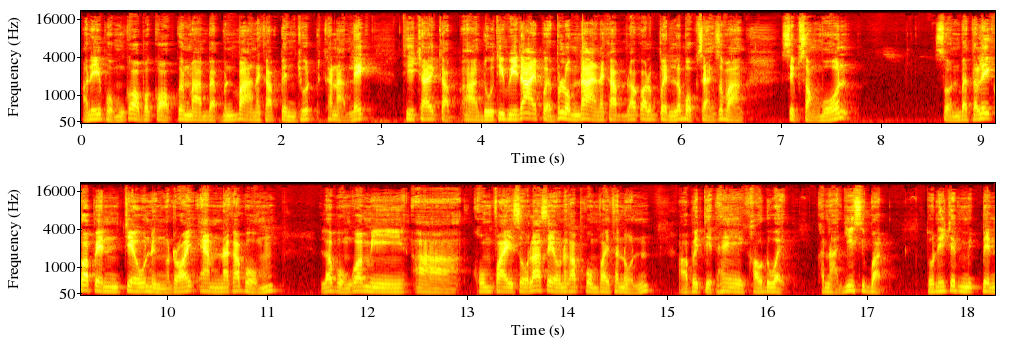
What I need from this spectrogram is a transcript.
อันนี้ผมก็ประกอบขึ้นมาแบบบ้านๆนะครับ เป็นชุดขนาดเล็ก ที่ใช้กับดูทีวีได้เปิดพัดลมได้นะครับ แล้วก็เป็นระบบแสงสว่าง 12 โวลต์ ส่วนแบตเตอรี่ก็เป็นเจล 100 แอมป์นะครับผม แล้วผมก็มีโคมไฟโซลาเซลล์นะครับ โคมไฟถนน เอาไปติดให้เขาด้วย ขนาด 20 วัตต์ ตัวนี้จะเป็น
